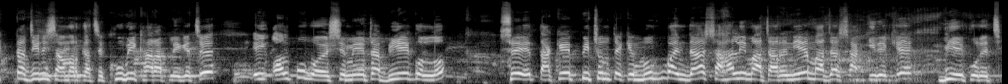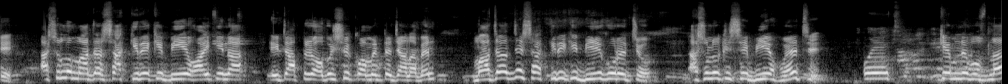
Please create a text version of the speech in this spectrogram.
একটা জিনিস আমার কাছে খুবই খারাপ লেগেছে এই অল্প বয়সে মেয়েটা বিয়ে করল। সে তাকে পিছন থেকে মুখ বান্ধা সাহালি মাজারে নিয়ে মাজার সাক্ষী রেখে বিয়ে করেছে। আসলে মাজার সাক্ষী রেখে বিয়ে হয় কিনা এটা আপনারা অবশ্যই কমেন্টে জানাবেন। মাজার যে সাক্ষী রেখে বিয়ে করেছ আসলে কি সে বিয়ে হয়েছে? হয়েছে। কেমনে বুঝলা?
